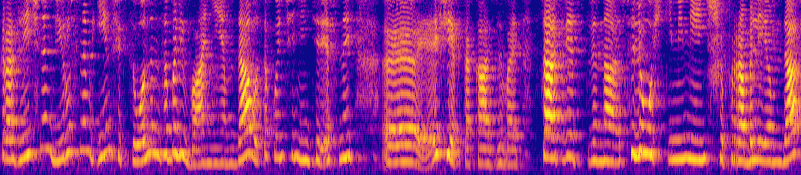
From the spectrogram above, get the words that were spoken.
к различным вирусным и инфекционным заболеваниям. Да, вот такой очень интересный э, эффект оказывает. Соответственно, с легкими меньше проблем, да,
